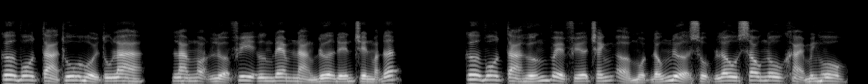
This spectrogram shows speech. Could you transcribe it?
Cơ vô tà thu hồi Tu La, làm ngọn lửa phi ưng đem nàng đưa đến trên mặt đất. Cơ vô tà hướng về phía tránh ở một đống nửa sụp lâu sau Ngô Khải Minh hô,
